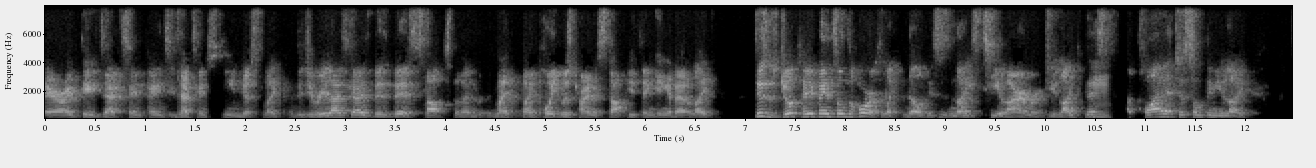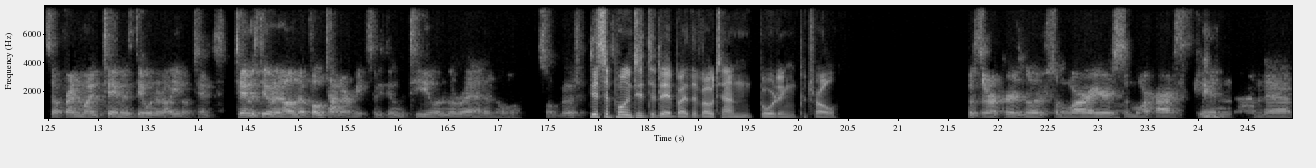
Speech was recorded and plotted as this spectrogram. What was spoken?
They're like the exact same paints, exact same scheme. Just like, did you realize, guys? This this stops. But my my point was trying to stop you thinking about like this is just how you paint on the horse. I'm like, no, this is nice teal armor. Do you like this? Mm. Apply it to something you like. So a friend of mine, Tim, is doing it. Oh, you know, Tim. Tim is doing it on the Votann army. So he's doing the teal and the red and all. So good. Disappointed today by the Votann boarding patrol. Berserkers, another some warriors, some more Hearthkyn, and uh,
